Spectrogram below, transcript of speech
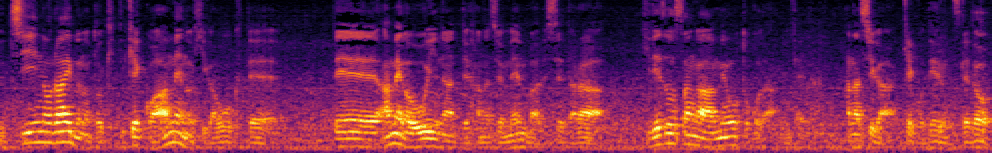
うちのライブの時って結構雨の日が多くてで雨が多いなって話をメンバーでしてたら秀蔵さんが雨男だみたいな話が結構出るんですけど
